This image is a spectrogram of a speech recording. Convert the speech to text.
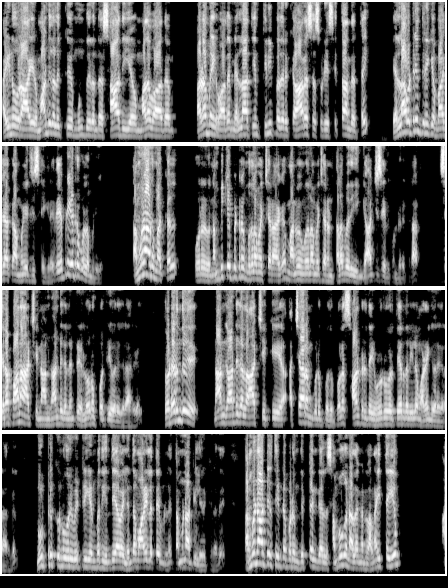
ஐநூறு ஆயிரம் ஆண்டுகளுக்கு முன்பு இருந்த சாதியம் மதவாதம் பழமைவாதம் எல்லாத்தையும் திணிப்பதற்கு ஆர்எஸ்எஸ் உடைய சித்தாந்தத்தை எல்லாவற்றையும் திணிக்க பாஜக முயற்சி செய்கிறது. இதை எப்படி ஏற்றுக்கொள்ள முடியும்? தமிழ்நாடு மக்கள் ஒரு நம்பிக்கை பெற்ற முதலமைச்சராக மாண்பு முதலமைச்சரின் தளபதி இங்கு ஆட்சி செய்து கொண்டிருக்கிறார். சிறப்பான ஆட்சி நான்கு ஆண்டுகள் என்று எல்லோரும் போற்றி வருகிறார்கள். தொடர்ந்து நான்கு ஆண்டுகள் ஆட்சிக்கு அச்சாரம் கொடுப்பது போல சான்றிதழ் ஒரு ஒரு தேர்தலிலும் வழங்கி வருகிறார்கள். நூற்றுக்கு நூறு வெற்றி என்பது இந்தியாவில் எந்த மாநிலத்திலும் இல்லை தமிழ்நாட்டில் இருக்கிறது. தமிழ்நாட்டில் தீட்டப்படும் திட்டங்கள் சமூக நலங்கள் அனைத்தையும்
